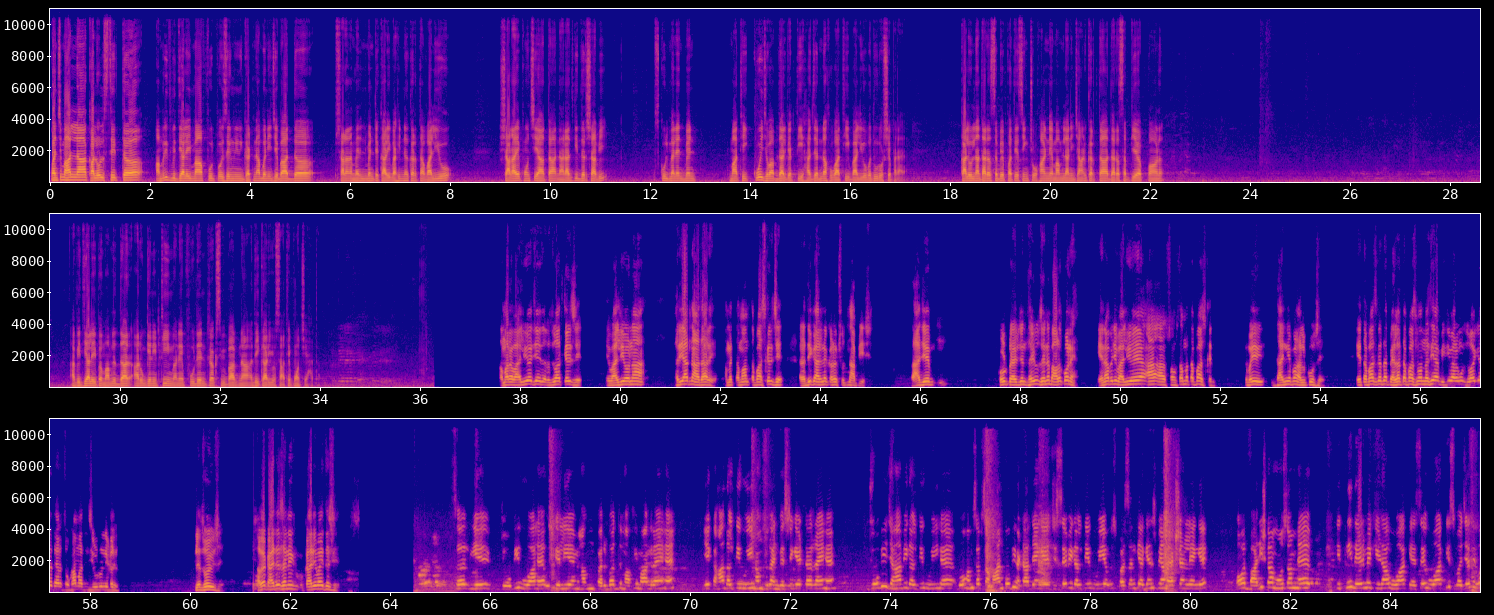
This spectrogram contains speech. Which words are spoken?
पंचमहालના કાલુલ સ્થિત અમૃત વિદ્યાલયમાં ફૂડ પોઇઝિંગની ઘટના બની જે બાદ શાળાના મેનેજમેન્ટે કાર્યવાહી ન કરતા વાલીઓ શાળાએ પહોંચ્યા હતા નારાજગી દર્શાવી સ્કૂલ મેનેજમેન્ટમાંથી કોઈ જવાબદાર વ્યક્તિ હાજર ન હોવાથી વાલીઓ વધુ રોષે ભરાયા કાલુલના ધારાસભ્ય ફતેહસિંહ ચૌહાણને મામલાની જાણ કરતા ધારાસભ્ય પણ આ વિદ્યાલય પર મામલતદાર આરોગ્યની ટીમ અને ફૂડ એન્ડ ડ્રગ્સ વિભાગના અધિકારીઓ સાથે પહોંચ્યા હતા અમારા વાલીઓએ જે રજૂઆત કરી છે એ વાલીઓના ફરિયાદના આધારે અમે તમામ તપાસ કરી છે અધિકારીને કડક સૂચના આપીએ છીએ આ જે ખોટું પ્રયોજન થયું છે ને બાળકોને એના પછી વાલીઓએ આ સંસ્થામાં તપાસ કરી કે ભાઈ ધાન્ય પણ હલકું છે એ તપાસ કરતાં પહેલા તપાસમાં નથી આ બીજી વાર હું જોવા ગયો ત્યારે ચોખામાંથી જીવડું નીકળ્યું એટલે सर ये जो भी हुआ है उसके लिए हम परबद्ध माफ़ी मांग रहे हैं ये कहाँ गलती हुई हम पूरा इन्वेस्टिगेट कर रहे हैं जो भी जहाँ भी गलती हुई है वो हम सब सामान को भी हटा देंगे जिससे भी गलती हुई है उस पर्सन के अगेंस्ट भी हम एक्शन लेंगे और बारिश का मौसम है कितनी देर में कीड़ा हुआ कैसे हुआ किस वजह से हुआ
